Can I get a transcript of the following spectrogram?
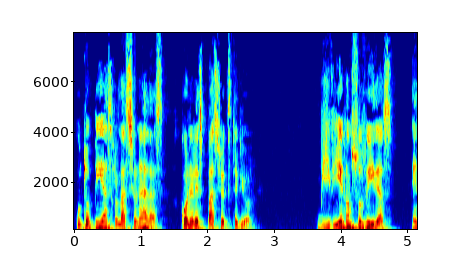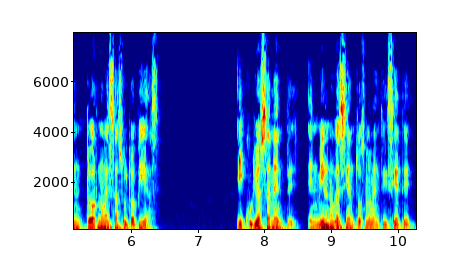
utopías relacionadas con el espacio exterior. Vivieron sus vidas en torno a esas utopías. Y curiosamente, en 1997,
